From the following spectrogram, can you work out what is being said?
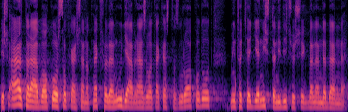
és általában a korszokásának megfelelően úgy ábrázolták ezt az uralkodót, mint hogyha egy ilyen isteni dicsőségben lenne benne.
